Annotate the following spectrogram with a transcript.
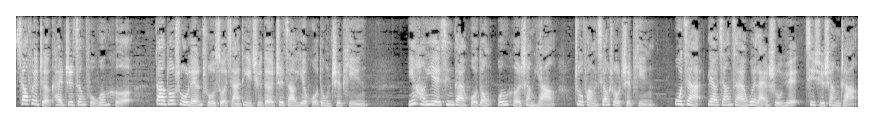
消费者开支增幅温和。大多数联储所辖地区的制造业活动持平，银行业信贷活动温和上扬，住房销售持平。物价料将在未来数月继续上涨。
